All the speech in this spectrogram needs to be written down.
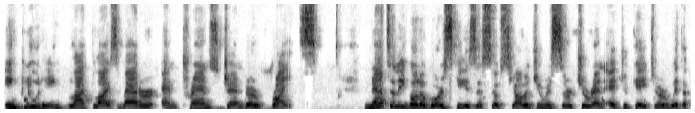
including Black Lives Matter and transgender rights. Natalie Gologorsky is a sociology researcher and educator with a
